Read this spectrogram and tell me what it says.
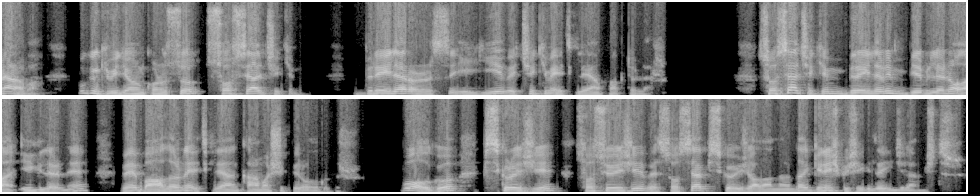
Merhaba. Bugünkü videonun konusu sosyal çekim. Bireyler arası ilgiyi ve çekimi etkileyen faktörler. Sosyal çekim, bireylerin birbirlerine olan ilgilerini ve bağlarını etkileyen karmaşık bir olgudur. Bu olgu, psikoloji, sosyoloji ve sosyal psikoloji alanlarında geniş bir şekilde incelenmiştir.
